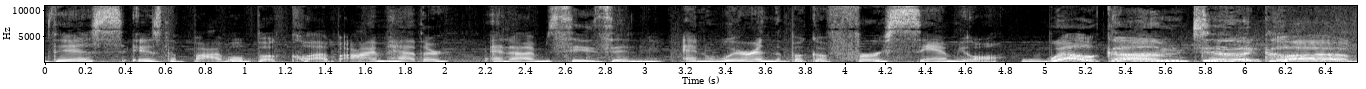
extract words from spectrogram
This is the Bible Book Club. I'm Heather. And I'm Susan. And we're in the book of 1 Samuel. Welcome to the club.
